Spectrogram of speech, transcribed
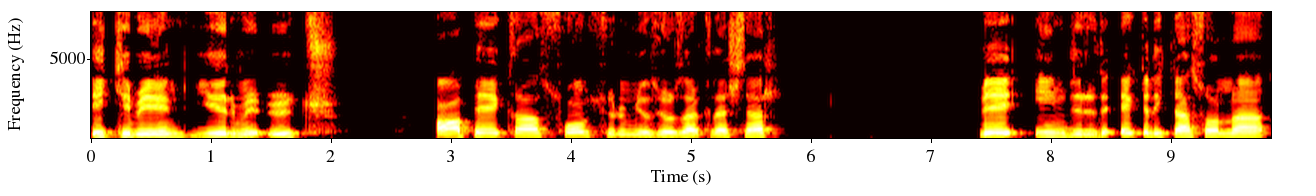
2023 APK son sürüm yazıyoruz arkadaşlar ve indirdi. Ekledikten sonra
